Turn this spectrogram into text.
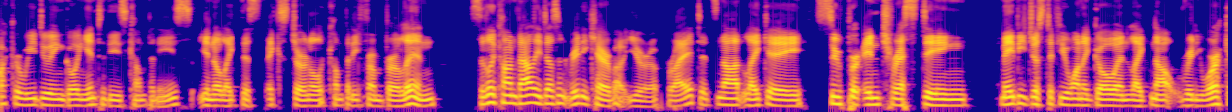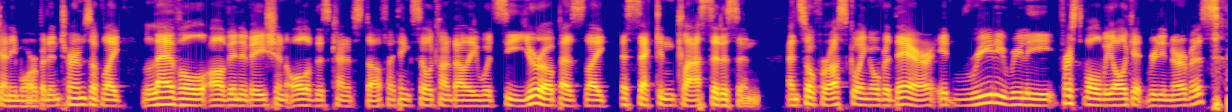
fuck are we doing going into these companies? You know, like this external company from Berlin. Silicon Valley doesn't really care about Europe, right? It's not like a super interesting maybe just if you want to go and like not really work anymore but in terms of like level of innovation all of this kind of stuff i think silicon valley would see europe as like a second class citizen and so for us going over there it really really first of all we all get really nervous.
